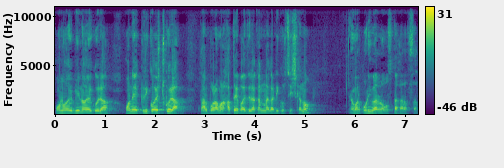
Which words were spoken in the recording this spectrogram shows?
অনয় বিনয় কইরা অনেক রিকোয়েস্ট কইরা তারপর আমার হাতে পায়ে দিরা কান্নাকাটি করছিস কেন? আমার পরিবারের অবস্থা খারাপ, স্যার।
